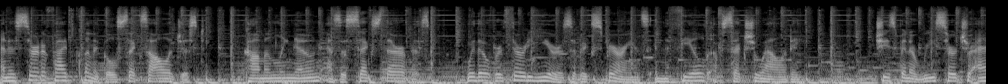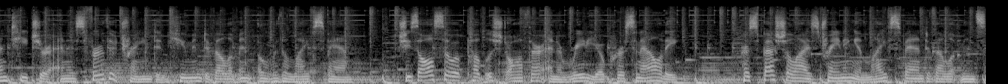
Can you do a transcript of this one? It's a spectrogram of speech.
and a certified clinical sexologist, commonly known as a sex therapist, with over 30 years of experience in the field of sexuality. She's been a researcher and teacher and is further trained in human development over the lifespan. She's also a published author and a radio personality. Her specialized training in lifespan developments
